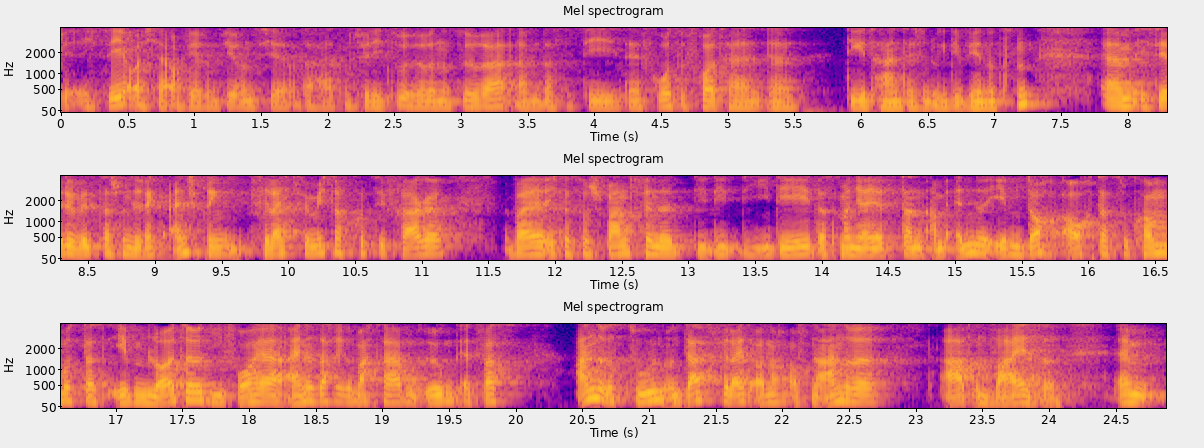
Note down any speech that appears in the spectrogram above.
ich sehe euch ja auch, während wir uns hier unterhalten, für die Zuhörerinnen und Zuhörer, ähm, das ist die, der große Vorteil der digitalen Technologie, die wir hier nutzen. Ähm, ich sehe, du willst da schon direkt einspringen. Vielleicht für mich noch kurz die Frage, weil ich das so spannend finde, die, die, die Idee, dass man ja jetzt dann am Ende eben doch auch dazu kommen muss, dass eben Leute, die vorher eine Sache gemacht haben, irgendetwas anderes tun und das vielleicht auch noch auf eine andere Art und Weise. Ähm,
